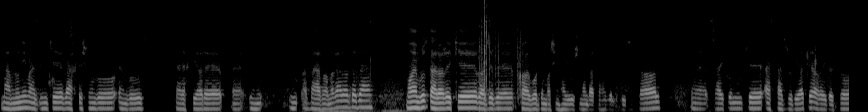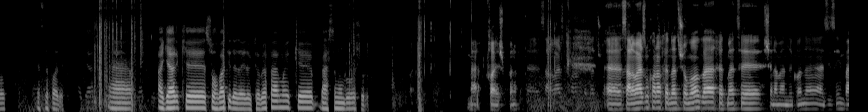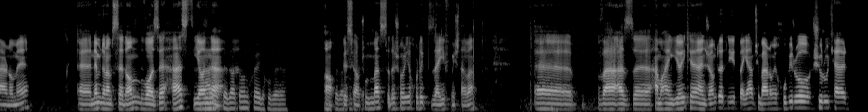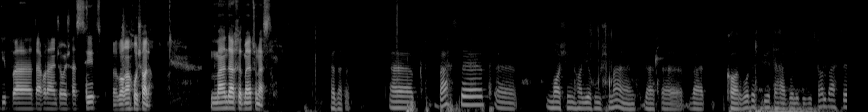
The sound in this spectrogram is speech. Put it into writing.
ممنونیم از اینکه وقتشون رو امروز در اختیار این برنامه قرار دادن. ما امروز قراره که راجع به کاربرد ماشین های هوشمند در تحول دیجیتال سعی کنیم که از تجربیات آقای دکتر استفاده کنیم. اگر که صحبتی داده دکتر بفرمایید که بحثمون رو شروع کنیم. بله، خواهش می‌کنم. سلام عرض می‌کنم خدمت شما و خدمت شنوندگان عزیز این برنامه. نمی‌دونم صدام واضح هست یا بله، نه؟ صداتون خیلی خوبه. آه بسیار چون من صدا شما یه خورده ضعیف میشنوم. و از هماهنگی هایی که انجام دادید و یه همچین برنامه خوبی رو شروع کردید و در حال انجامش هستید واقعا خوشحالم. من در خدمتتون هستم. خدمت بحث ماشین های هوشمند و کاربردش توی تحول دیجیتال بحث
